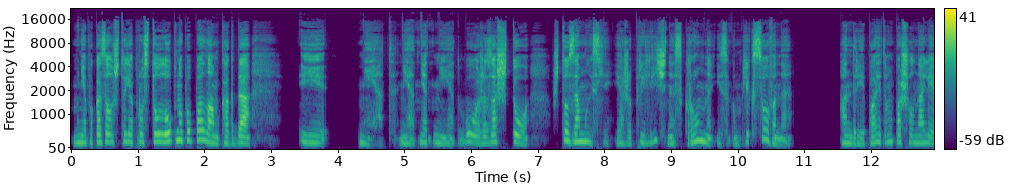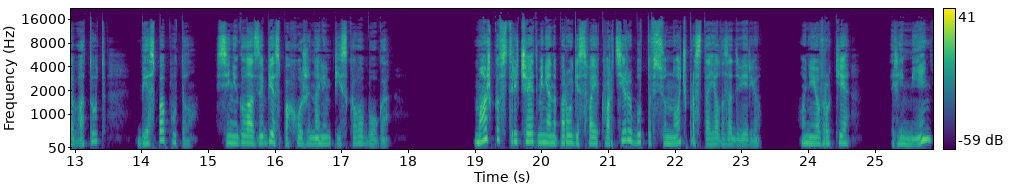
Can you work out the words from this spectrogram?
Мне показалось, что я просто лопну пополам, когда... И... Нет, нет, нет, нет, боже, за что? Что за мысли? Я же приличная, скромная и закомплексованная. Андрей поэтому пошел налево, а тут бес попутал. Синеглазый бес, похожий на олимпийского бога. Машка встречает меня на пороге своей квартиры, будто всю ночь простояла за дверью. У нее в руке ремень.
